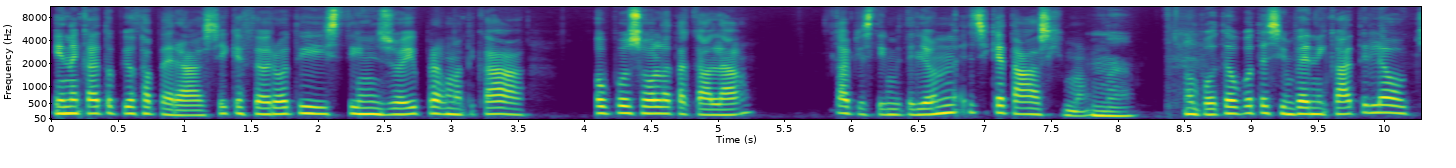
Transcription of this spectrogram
Είναι κάτι το οποίο θα περάσει και θεωρώ ότι στην ζωή πραγματικά όπως όλα τα καλά κάποια στιγμή τελειώνουν έτσι και τα άσχημα. Ναι. Οπότε όποτε συμβαίνει κάτι λέω οκ,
